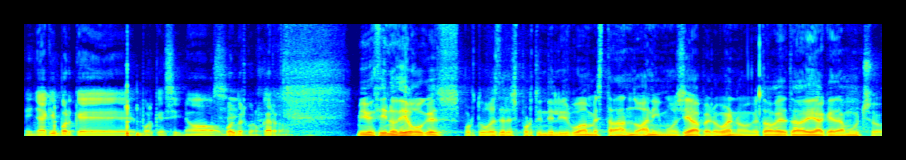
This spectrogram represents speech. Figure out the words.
Iñaki, porque, porque si no, vuelves con un carro. Mi vecino Diego, que es portugués del Sporting de Lisboa, me está dando ánimos ya, pero bueno, que todavía, todavía queda mucho.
